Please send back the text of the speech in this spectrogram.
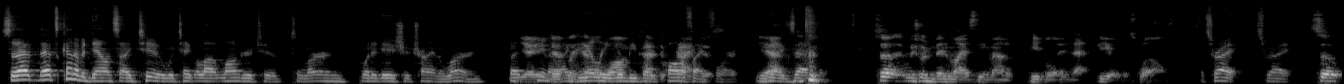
so that that's kind of a downside too it would take a lot longer to to learn what it is you're trying to learn but Yeah, you you know definitely have a ideally you'll be better qualified practice. for it Yeah. exactly So which would minimize the amount of people in that field as well. that's right that's right So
